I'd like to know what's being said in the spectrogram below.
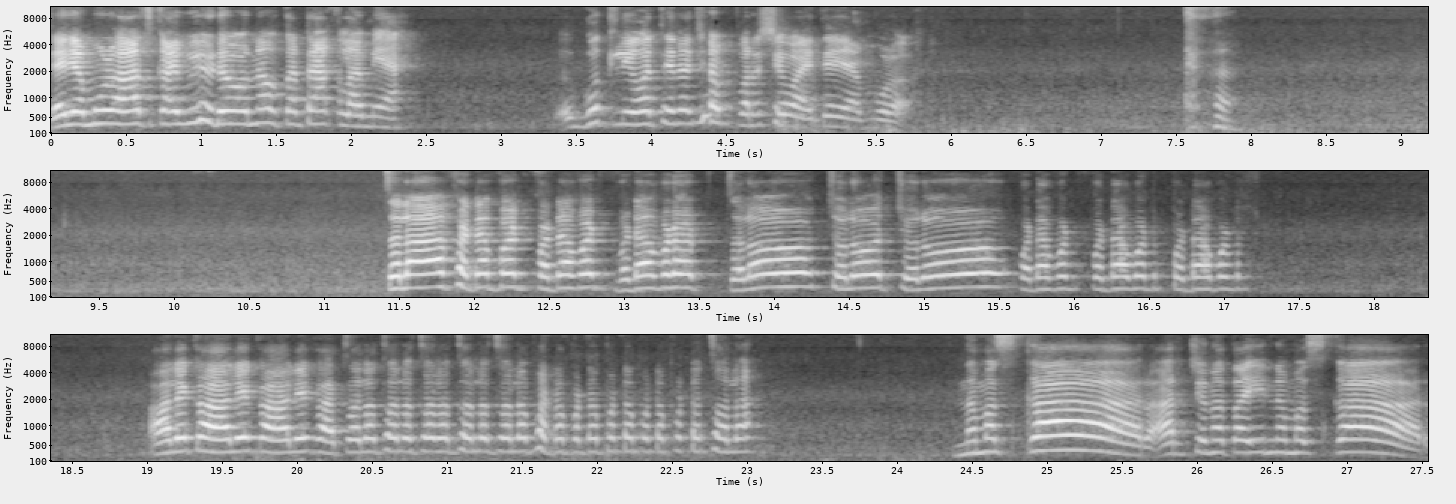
त्याच्यामुळं आज काय व्हिडिओ नव्हता टाकला मी गुतली होते ना जम्पर शिवाय त्याच्यामुळं. चला फटाफट फटाफट फटाफट. चलो चलो चलो. फटाफट फटाफट फटाफट. आले का आले का आले का? चला चला चला चला चला फटाफटा फटाफटा फटा चला. नमस्कार अर्चना ताई नमस्कार.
